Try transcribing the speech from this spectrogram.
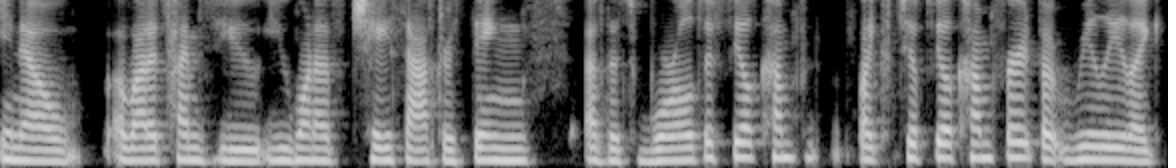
you know a lot of times you you want to chase after things of this world to feel comfort like to feel comfort but really like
